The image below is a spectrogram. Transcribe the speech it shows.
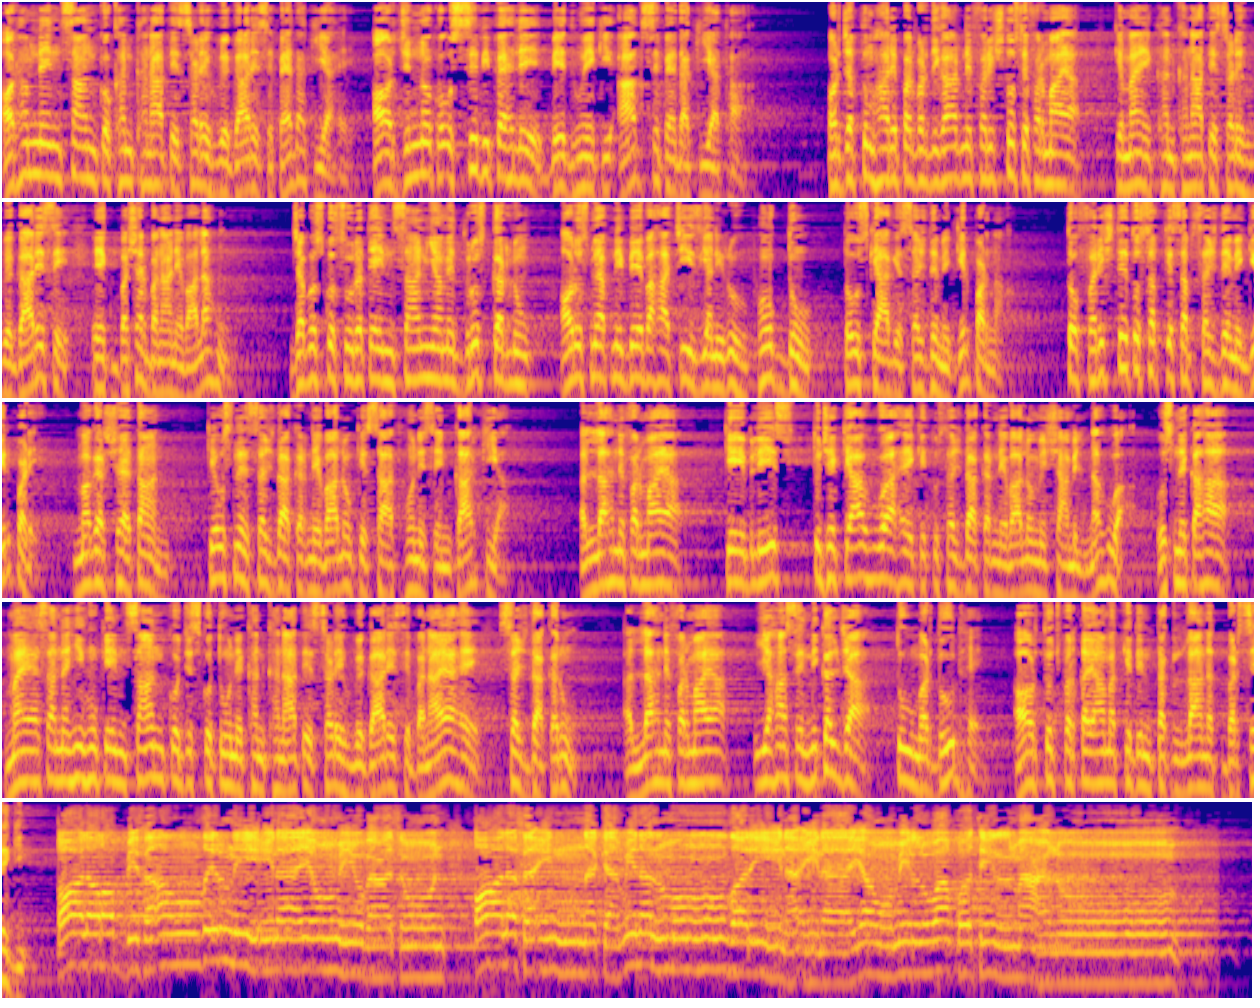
اور ہم نے انسان کو کھن کھناتے سڑے ہوئے گارے سے پیدا کیا ہے، اور جنوں کو اس سے بھی پہلے بے دھوئیں کی آگ سے پیدا کیا تھا۔ اور جب تمہارے پروردگار نے فرشتوں سے فرمایا کہ میں کھن کھناتے سڑے ہوئے گارے سے ایک بشر بنانے والا ہوں، جب اس کو صورت انسانیہ میں درست کر لوں اور اس میں اپنی بے بہا چیز یعنی روح پھونک دوں، تو اس کے آگے سجدے میں گر پڑنا۔ تو فرشتے تو سب کے سب سجدے میں گر پڑے، مگر شیطان کہ اس نے سجدہ کرنے والوں کے ساتھ ہونے سے انکار کیا۔ اللہ نے فرمایا، کہ ابلیس، تجھے کیا ہوا ہے کہ تو سجدہ کرنے والوں میں شامل نہ ہوا؟ اس نے کہا، میں ایسا نہیں ہوں کہ انسان کو جس کو تو نے کھن کھناتے سڑے ہوئے گارے سے بنایا ہے، سجدہ کروں۔ اللہ نے فرمایا، یہاں سے نکل جا، تو مردود ہے اور تجھ پر قیامت کے دن تک لانت برسے گی۔ قال رب فأنظرني إلى يوم يبعثون. قال فإنك من المنظرين إلى يوم الوقت المعلوم.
